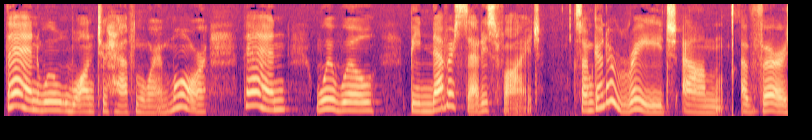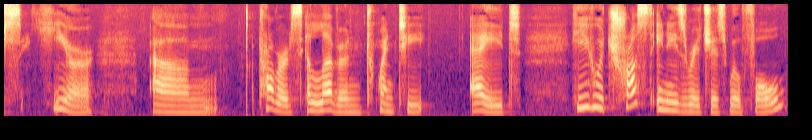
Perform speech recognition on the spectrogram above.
then we will want to have more and more. Then we will be never satisfied. So I'm going to read um, a verse here, um, Proverbs 11 28. He who trusts in his riches will fall,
